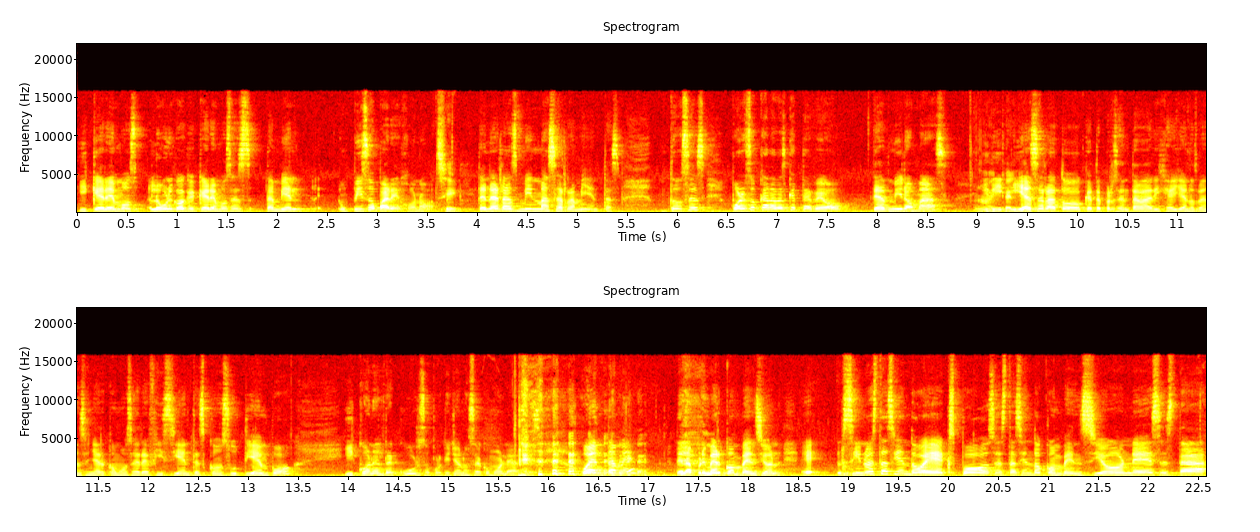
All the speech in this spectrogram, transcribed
y queremos, lo único que queremos es también un piso parejo, ¿no? Sí. Tener las mismas herramientas. Entonces, por eso cada vez que te veo, te admiro más. y, hace rato que te presentaba, dije, ella nos va a enseñar cómo ser eficientes con su tiempo y con el recurso, porque yo no sé cómo le haces. Cuéntame de la primer convención. Eh, si no está haciendo expos, está haciendo convenciones, está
